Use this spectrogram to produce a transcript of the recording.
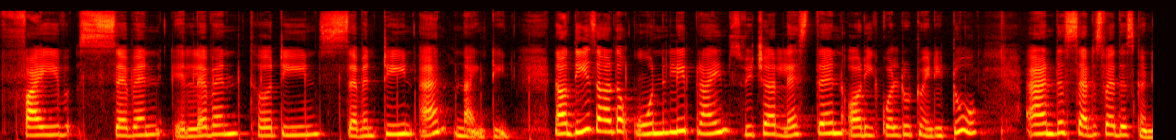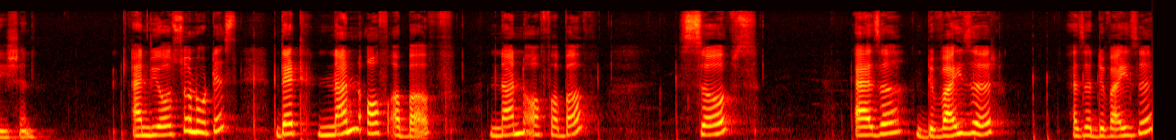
5 7 11 13 17 and 19 now these are the only primes which are less than or equal to 22 and this satisfy this condition. And we also notice that none of above none of above serves as a divisor as a divisor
